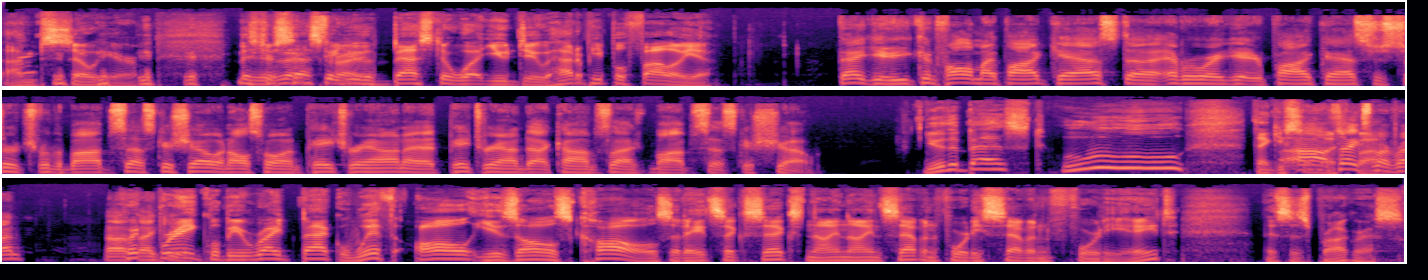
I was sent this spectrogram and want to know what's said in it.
I'm so here. Mr. that's Cesca, you're the best at what you do. How do people follow you? Thank you. You can follow my podcast uh, everywhere you get your podcasts. Just search for the Bob Cesca Show, and also on Patreon at patreon.com/slash Bob Cesca Show. You're the best. Ooh. Thank you so Ah, much. thanks, Bob. my friend. Uh, Quick thank you. break. We'll be right back with all Yazal's calls at 866 997 4748. This is Progress.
